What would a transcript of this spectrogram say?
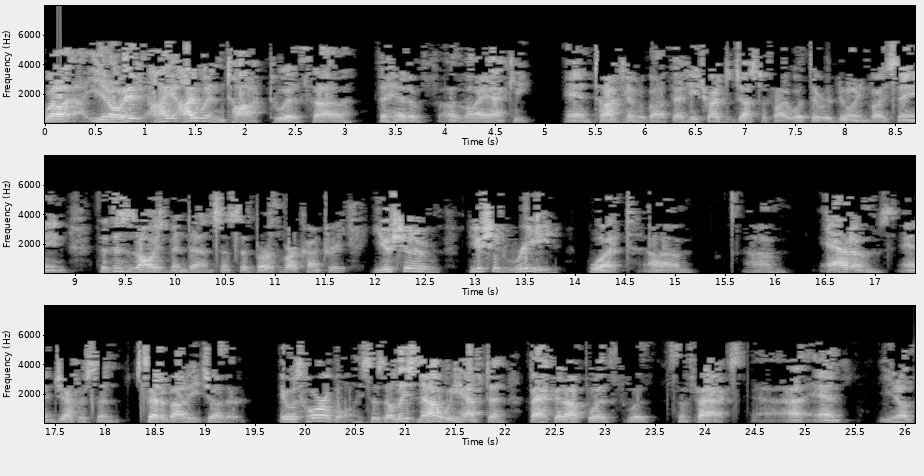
Well, you know, it, I I went and talked with uh, the head of of IACI and talked to him mm-hmm. about that. He tried to justify what they were doing by saying that this has always been done since the birth of our country. You should have you should read what um, um, Adams and Jefferson said about each other. It was horrible. He says, at least now we have to back it up with, with some facts. Uh, and, you know,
